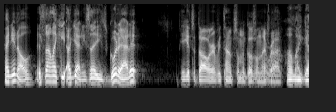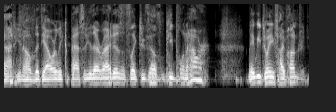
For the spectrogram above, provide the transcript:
And, you know, it's not like, he, again, he's, not, he's good at it. He gets a dollar every time someone goes on that ride. Oh, my God. You know that the hourly capacity of that ride is? It's like 2,000 people an hour, maybe 2,500.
